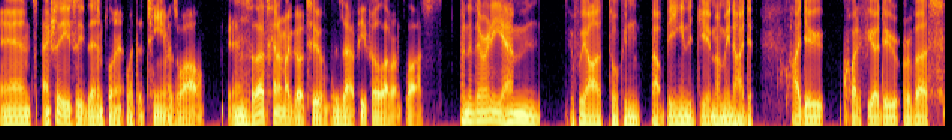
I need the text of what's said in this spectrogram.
and it's actually easy to implement with the team as well. And mm. so that's kind of my go-to is that FIFA 11 plus. And are there any, um, if we are talking about being in the gym, I mean, I do, I do quite a few. I do reverse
